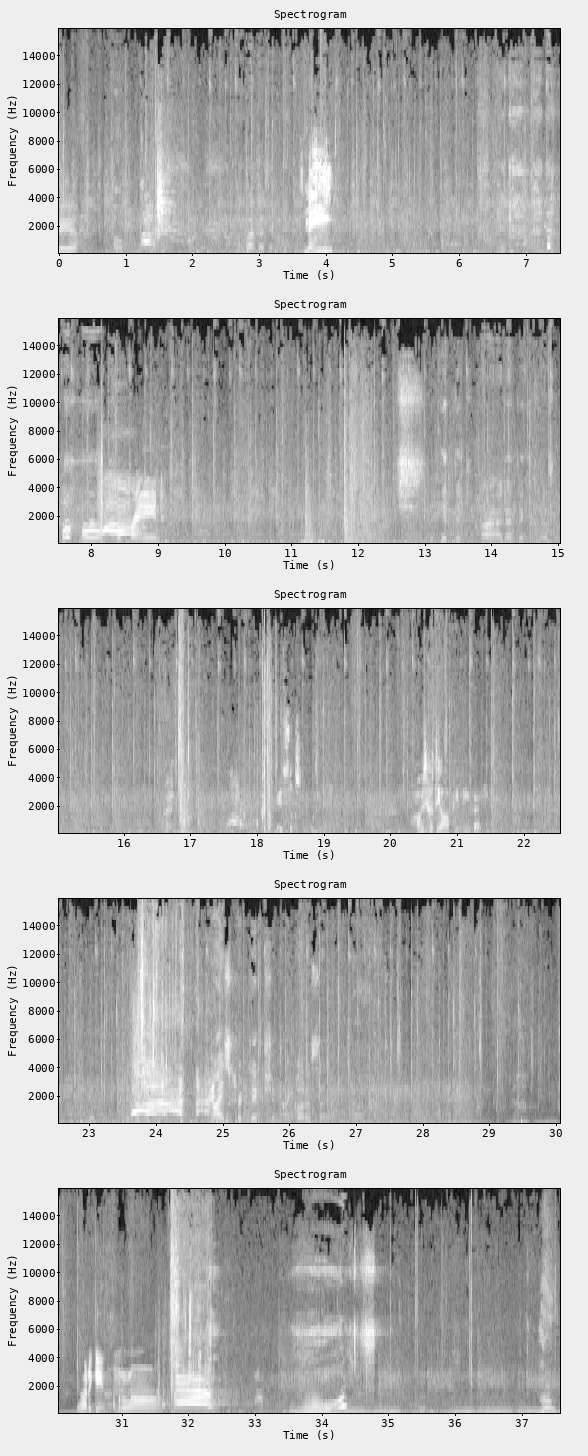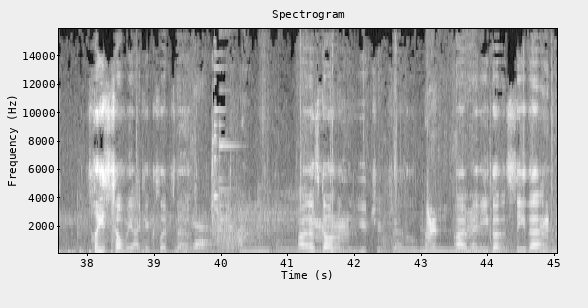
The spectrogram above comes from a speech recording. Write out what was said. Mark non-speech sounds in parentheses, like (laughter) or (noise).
Yeah. Oh. I'm glad that didn't hit It's me. (laughs) me! My friend. Hit the. Alright, I don't think this person. Ace looks cool, dude. Oh, he's got the RPD badge. Nice prediction, I gotta say. You had a game coming along. What? Please tell me I can clip that. Alright, that's going on the YouTube channel. Alright, man, you gotta see that.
